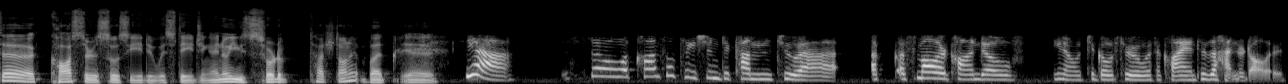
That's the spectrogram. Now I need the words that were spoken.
uh, costs are associated with staging? I know you sort of touched on it, but uh, Yeah. So a consultation to come to a, a, a smaller condo, you know, to go through with a client is a hundred dollars.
